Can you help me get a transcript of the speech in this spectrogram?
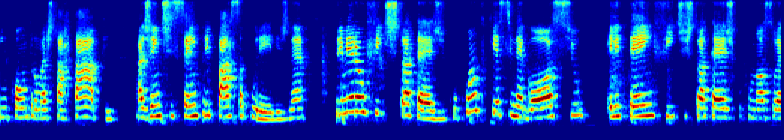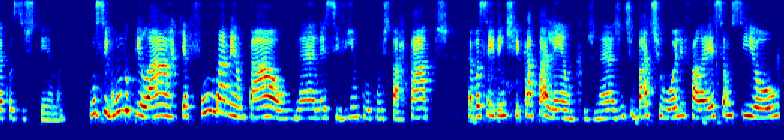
encontra uma startup, a gente sempre passa por eles, né? Primeiro é o fit estratégico. Quanto que esse negócio ele tem fit estratégico com o nosso ecossistema? Um segundo pilar que é fundamental né, nesse vínculo com startups é você identificar talentos. Né? A gente bate o olho e fala: esse é um CEO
